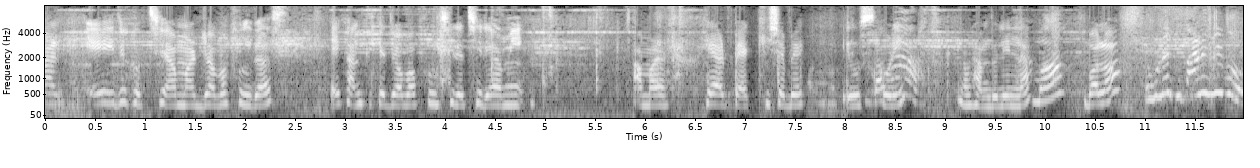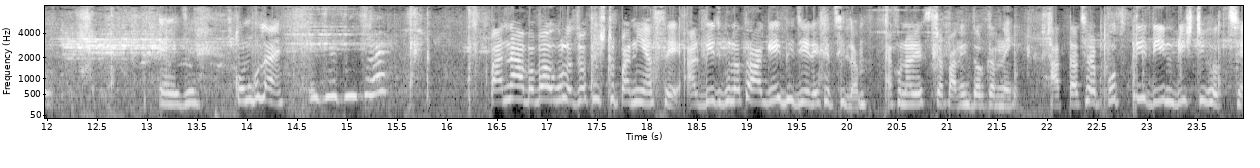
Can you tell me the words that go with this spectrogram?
আর এই যে হচ্ছে আমার জবা ফুল গাছ এখান থেকে জবা ফুল ছিঁড়ে ছিঁড়ে আমি আমার হেয়ার প্যাক হিসেবে ইউজ করি আলহামদুলিল্লাহ। বলো। এই যে কোনগুলায় না বাবা ওগুলো যথেষ্ট পানি আছে। আর বীজগুলো তো আগেই ভিজিয়ে রেখেছিলাম। এখন আর এক্সট্রা পানির দরকার নেই। আর তাছাড়া প্রতিদিন বৃষ্টি হচ্ছে।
